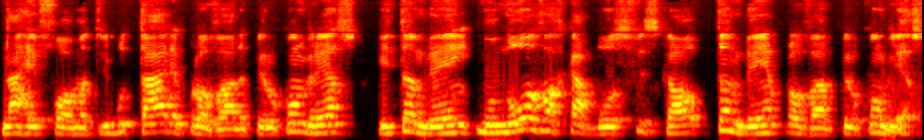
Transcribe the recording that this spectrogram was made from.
na reforma tributária aprovada pelo Congresso e também no novo arcabouço fiscal também aprovado pelo Congresso.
